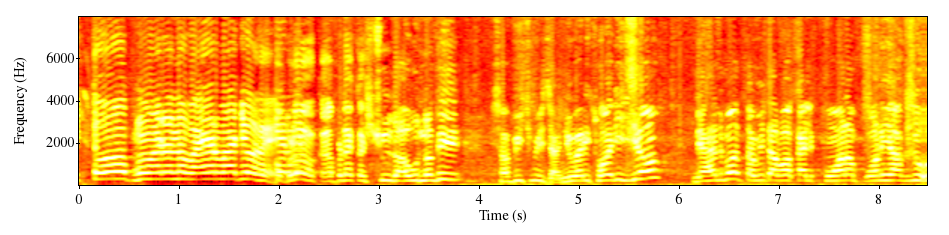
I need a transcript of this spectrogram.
ઈ તો ફુવારાનો વાયર વાજ્યો છે. આપણો આપણે કશું જ આવું નથી. છવ્વીસમી જાન્યુઆરી સોરી ગયો. નેહાલમાં તમે તારો કાલે ફુવારા પાણી રાખજો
